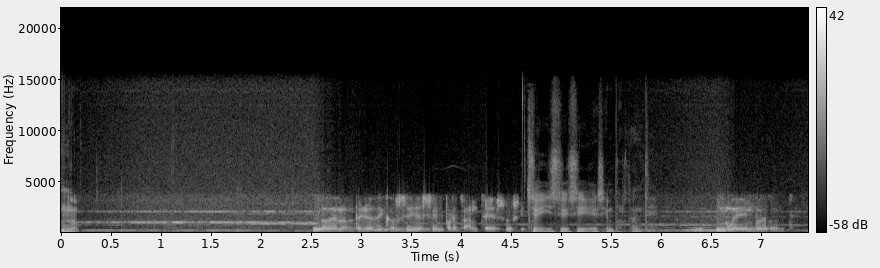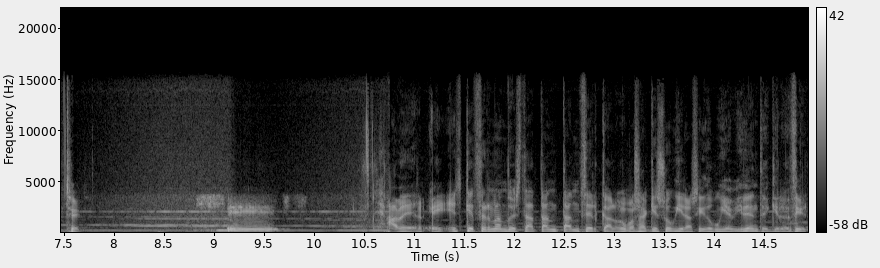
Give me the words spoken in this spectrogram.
no. Lo de los periódicos sí es importante, eso sí, Sí, sí, sí, es importante. muy importante. Sí. Y A ver, eh, es que Fernando está tan tan cerca, lo que pasa es que eso hubiera sido muy evidente, quiero decir,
